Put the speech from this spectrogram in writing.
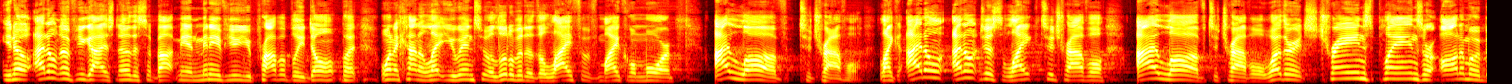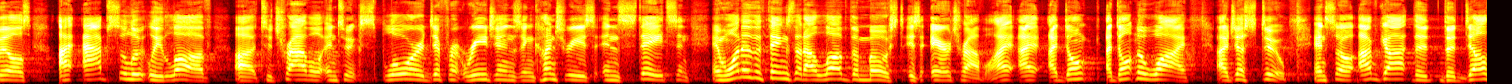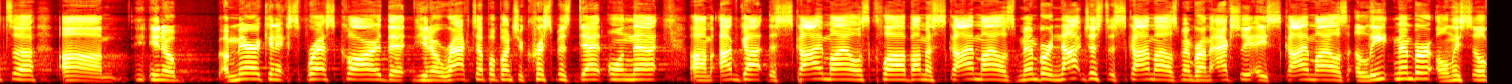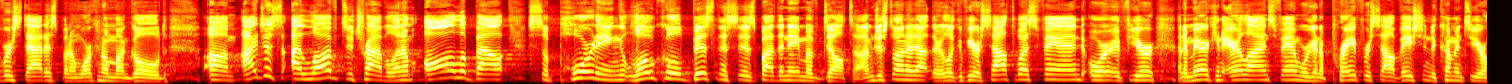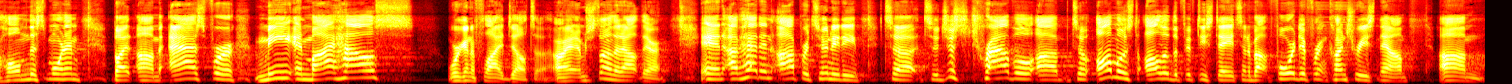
You know, I don't know if you guys know this about me, and many of you, you probably don't, but want to kind of let you into a little bit of the life of Michael Moore. I love to travel. Like I don't I don't just like to travel. I love to travel. Whether it's trains, planes, or automobiles, I absolutely love uh, to travel and to explore different regions and countries and states. And, and one of the things that I love the most is air travel. I, I, I don't I don't know why. I just do. And so I've got the the Delta, um, you know, American Express card that, you know, racked up a bunch of Christmas debt on that. Um, I've got the Sky Miles Club. I'm a Sky Miles member, not just a Sky Miles member, I'm actually a Sky Miles Elite member, only silver status, but I'm working on my gold. Um, I just, I love to travel and I'm all about supporting local businesses by the name of Delta. I'm just throwing it out there. Look, if you're a Southwest fan or if you're an American Airlines fan, we're gonna pray for salvation to come into your home this morning. But um, as for me and my house, we're gonna fly Delta. All right, I'm just throwing that out there. And I've had an opportunity to, to just travel uh, to almost all of the 50 states and about four different countries now. Um,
